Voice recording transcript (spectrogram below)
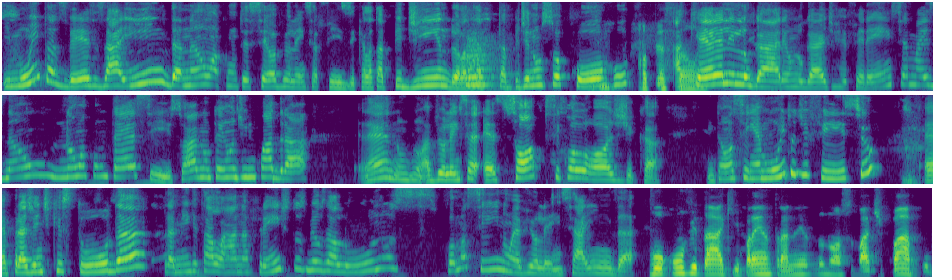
E muitas vezes ainda não aconteceu a violência física. Ela está pedindo, ela está tá pedindo um socorro. Proteção, é. Aquele lugar é um lugar de referência, mas não não acontece isso. Ah, não tem onde enquadrar. Né? a violência é só psicológica. Então, assim, é muito difícil é, para a gente que estuda, para mim que está lá na frente dos meus alunos, como assim não é violência ainda? Vou convidar aqui para entrar no nosso bate-papo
